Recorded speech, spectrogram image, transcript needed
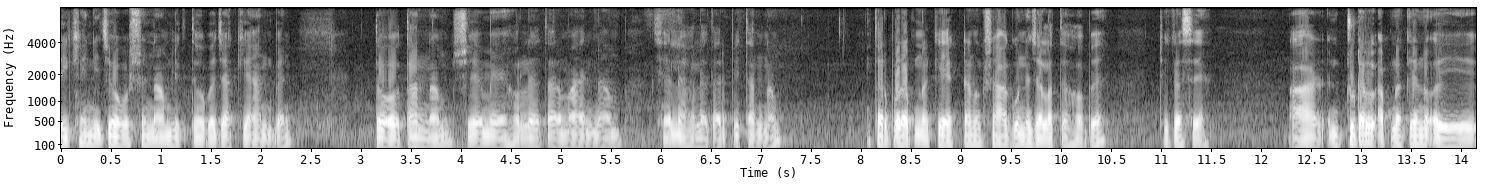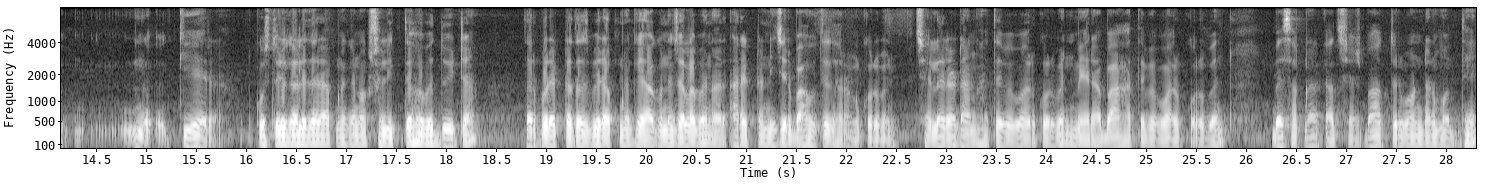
লিখে নিচে অবশ্যই নাম লিখতে হবে যাকে আনবেন। তো তার নাম, সে মেয়ে হলে তার মায়ের নাম, ছেলে হলে তার পিতার নাম। তারপর আপনাকে একটা নকশা আগুনে জ্বালাতে হবে, ঠিক আছে? আর টোটাল আপনাকে ওই কি এর, কস্তুরি কালি দ্বারা আপনাকে নকশা লিখতে হবে দুইটা। তারপর একটা তাসবির আপনাকে আগুনে জ্বালাবেন আর আরেকটা নিজের বাহুতে ধারণ করবেন। ছেলেরা ডান হাতে ব্যবহার করবেন, মেয়েরা বা হাতে ব্যবহার করবেন। বেশ আপনার কাজ শেষ। বাহাত্তর ঘণ্টার মধ্যে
